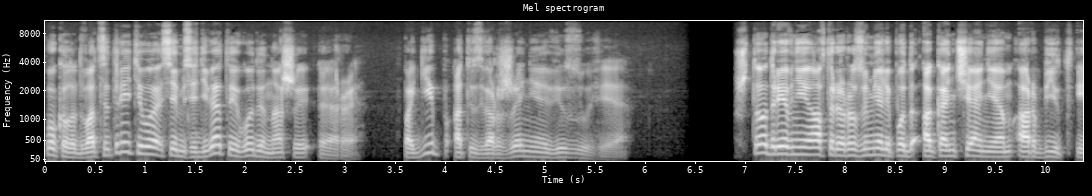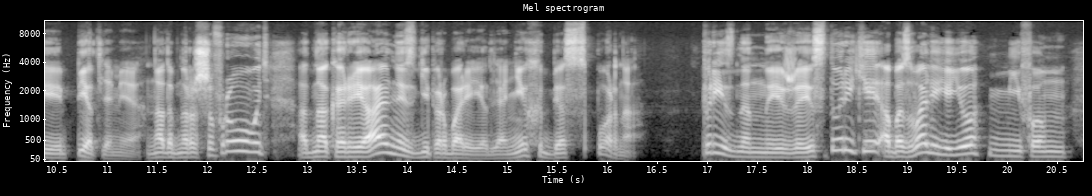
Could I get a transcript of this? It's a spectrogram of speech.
около 23-79 годы нашей эры. Погиб от извержения Везувия. Что древние авторы разумели под окончанием орбит и петлями, надобно расшифровывать, однако реальность Гипербореи для них бесспорна. Признанные же историки обозвали ее мифом –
